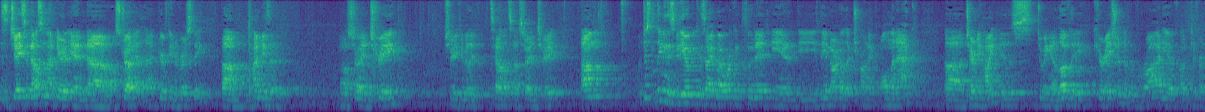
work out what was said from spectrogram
This is Jason Nelson. I'm here in uh, Australia at Griffith University. Um, behind me is a, an Australian tree. I'm sure you can really tell it's an Australian tree. Um, I'm just leaving this video because I have my work included in the Leonardo Electronic Almanac. Uh, Jeremy Hight is doing a lovely curation of a variety of, of different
